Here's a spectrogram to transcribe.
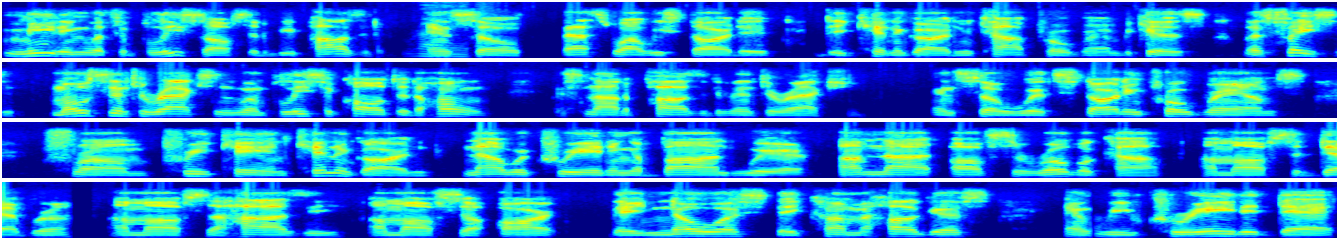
meeting with a police officer to be positive. Right. And so that's why we started the kindergarten cop program because let's face it, most interactions when police are called to the home, it's not a positive interaction. And so with starting programs from pre-K and kindergarten, now we're creating a bond where I'm not Officer Robocop, I'm Officer Deborah, I'm Officer Hazzi, I'm Officer Art. They know us, they come and hug us, and we've created that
